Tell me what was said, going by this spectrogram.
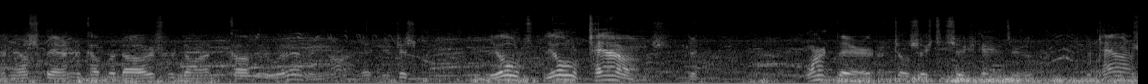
and they'll spend a couple of dollars for donut, coffee, or whatever, you know. It, it just the old the old towns that weren't there until 66 came through. The towns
